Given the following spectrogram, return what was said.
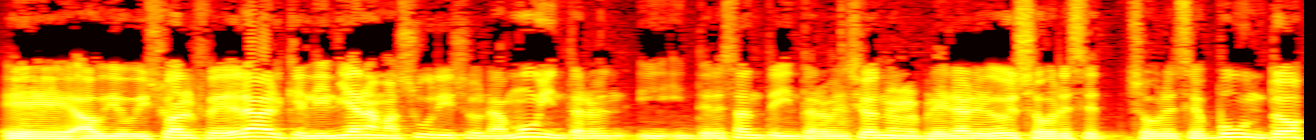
eh, audiovisual federal, que Liliana Masuri hizo una muy inter interesante intervención en el plenario de hoy sobre ese, sobre ese punto,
